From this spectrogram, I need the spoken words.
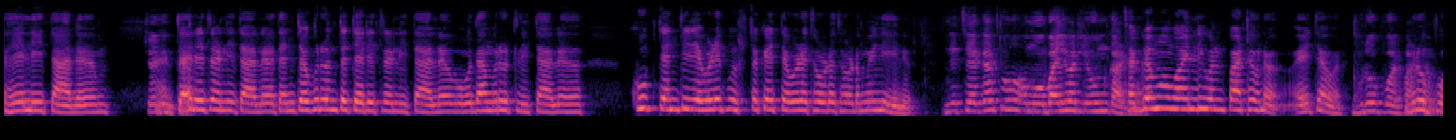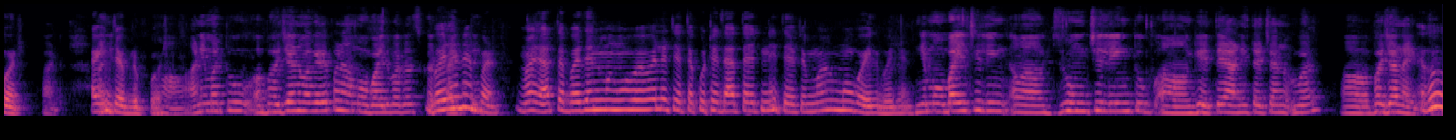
हे लिहिता आलं चरित्र. लिहिता आलं त्यांच्या ग्रंथ चरित्र लिहिता आलं बोधामृत लिहिता आलं खूप त्यांची जेवढे पुस्तकं आहेत तेवढं थोडं थोडं मी लिहिलं म्हणजे सगळं तू मोबाईलवर लिहून काढ सगळं मोबाईल लिहून पाठवलं याच्यावर ग्रुपवर. ग्रुपवर पाठ. आईच्या ग्रुपवर हा आणि मग तू भजन वगैरे पण मोबाईलवरच कर- भजन आहे ऐकते? पण. मग आता भजन मग मोबाईलच येतं कुठे जाता येत नाही त्याच्यामुळे मोबाईल भजन. म्हणजे मोबाईलची लिंक झूमची लिंक तू अं, घेते आणि त्याच्यावर अं, भजन ऐकते. हो.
